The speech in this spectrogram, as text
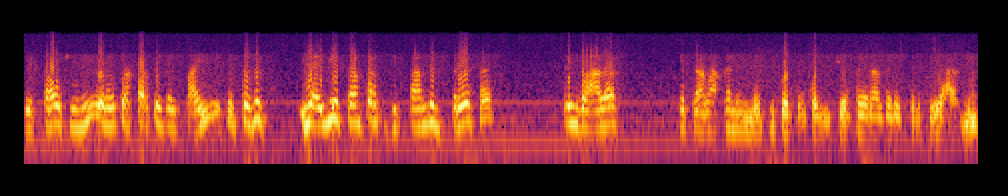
de Estados Unidos, de otras partes del país. Entonces, y ahí están participando empresas privadas que trabajan en México con Comisión Federal de Electricidad. ¿no?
